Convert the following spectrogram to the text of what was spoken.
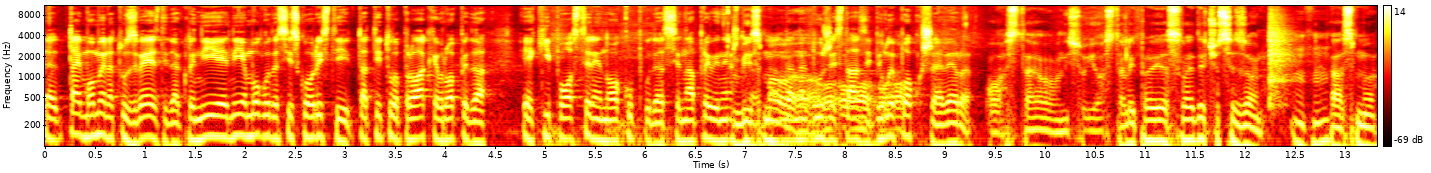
e, taj moment u Zvezdi, dakle nije, nije moglo da se iskoristi ta titula prvaka Evrope da ekipa ostane na okupu, da se napravi nešto Mi smo- na, na, na duže staze. Bilo je pokušaja, verujem. Ostao, oni su i ostali prvi sledeću sezonu. Uh Mhm. -huh. Pa smo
